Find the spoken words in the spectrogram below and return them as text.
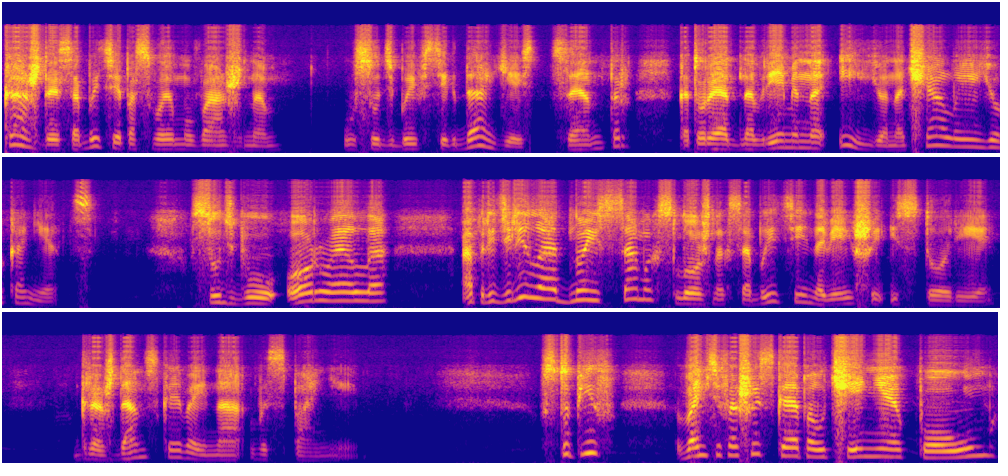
каждое событие по-своему важно. У судьбы всегда есть центр, который одновременно и ее начало, и ее конец. Судьбу Оруэлла определила одно из самых сложных событий новейшей истории – гражданская война в Испании. Вступив в антифашистское ополчение ПОУМ,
